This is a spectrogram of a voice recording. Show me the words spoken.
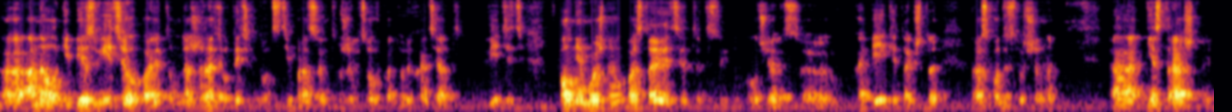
а, аналоги без видео, поэтому даже ради вот этих 20% жильцов, которые хотят видеть, вполне можно его поставить, это действительно получаются копейки, так что расходы совершенно а, не страшные.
